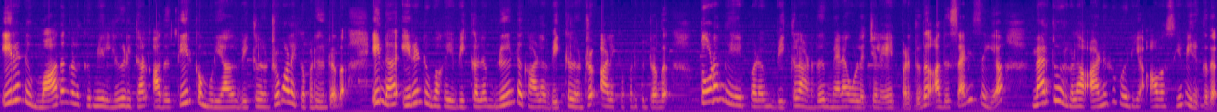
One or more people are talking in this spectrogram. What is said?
இரண்டு மாதங்களுக்கு மேல் நீடித்தால் அது தீர்க்க முடியாத விக்கல் என்றும் அழைக்கப்படுகின்றது. இந்த இரண்டு வகை விக்கலும் நீண்ட கால விக்கல் என்று அழைக்கப்படுகின்றது. தொடர்ந்து ஏற்படும் விக்கலானது மென உளைச்சலை ஏற்படுத்துது. அது சரி செய்ய மருத்துவர்களை அணுக வேண்டிய அவசியம் இருக்குது.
